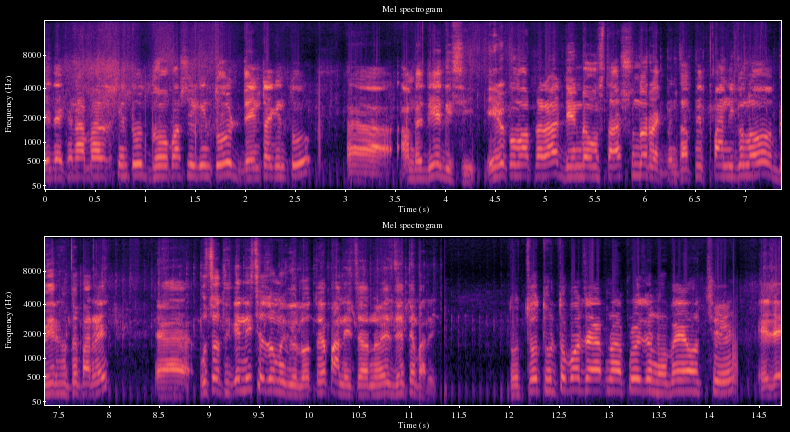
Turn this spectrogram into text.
এই দেখেন আপনার কিন্তু দো পাশে কিন্তু ড্রেনটা কিন্তু আমরা দিয়ে দিছি। এরকম আপনারা ড্রেন ব্যবস্থা সুন্দর রাখবেন, যাতে পানিগুলো বের হতে পারে উঁচু থেকে নিচে জমিগুলোতে পানি যেন যেতে পারে। তো চতুর্থ পর্যায়ে আপনার প্রয়োজন হবে হচ্ছে এই যে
